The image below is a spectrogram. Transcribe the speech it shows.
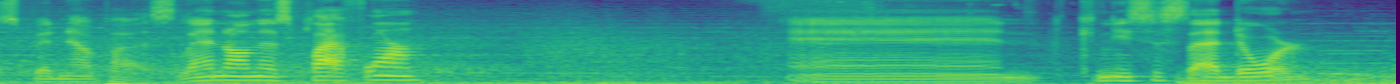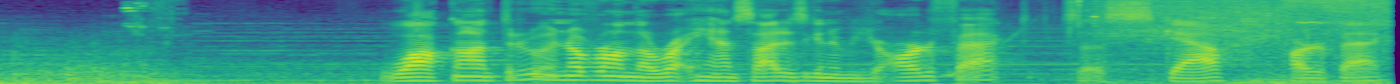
spitting out pus. Land on this platform. And kinesis that door. Walk on through, and over on the right hand side is going to be your artifact. It's a SCAF artifact,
